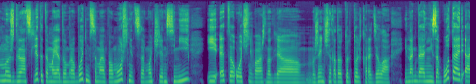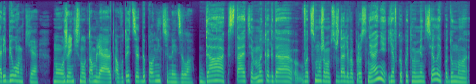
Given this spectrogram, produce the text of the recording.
мной уже 12 лет, это моя домработница, моя помощница, мой член семьи, и это очень важно для женщины, которая только родила. Иногда не забота о ребенке, ну, женщину утомляют, а вот эти дополнительные дела. Да, кстати, мы когда вот с мужем обсуждали вопрос няни, я в какой-то момент села и подумала,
